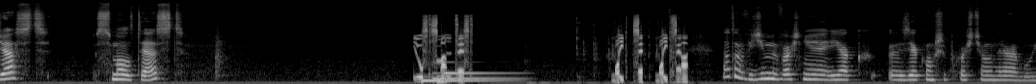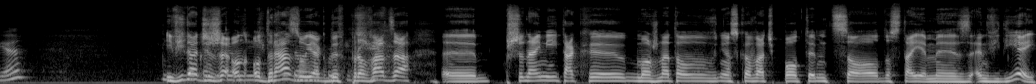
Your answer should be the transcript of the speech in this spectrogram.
Just small test. Use small test. No to widzimy właśnie, jak, z jaką szybkością on reaguje. I widać, że on od razu jakby wprowadza, y, przynajmniej tak y, można to wnioskować po tym, co dostajemy z NVDA y,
